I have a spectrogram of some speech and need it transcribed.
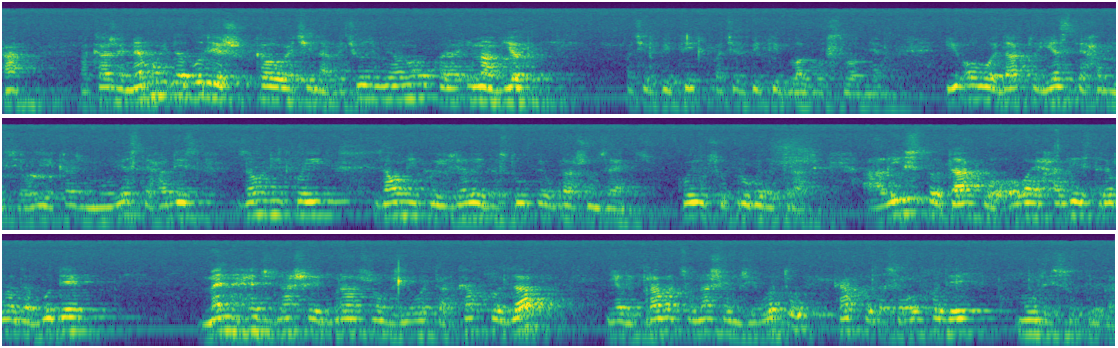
Ha? Pa kaže, nemoj da budeš kao većina, već uzmi ono koja ima vjeru, pa ćeš biti, pa ćeš biti blagoslovljen. I ovo je, dakle, jeste hadis, ja ovdje kažem, ovo jeste hadis za oni koji, za oni koji žele da stupe u brašnu zajednicu, koju su prugo da traže. Ali isto tako, ovaj hadis treba da bude menheđ našeg bračnog života, kako da jeli, pravac u našem životu, kako da se obhode muž i supruga.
